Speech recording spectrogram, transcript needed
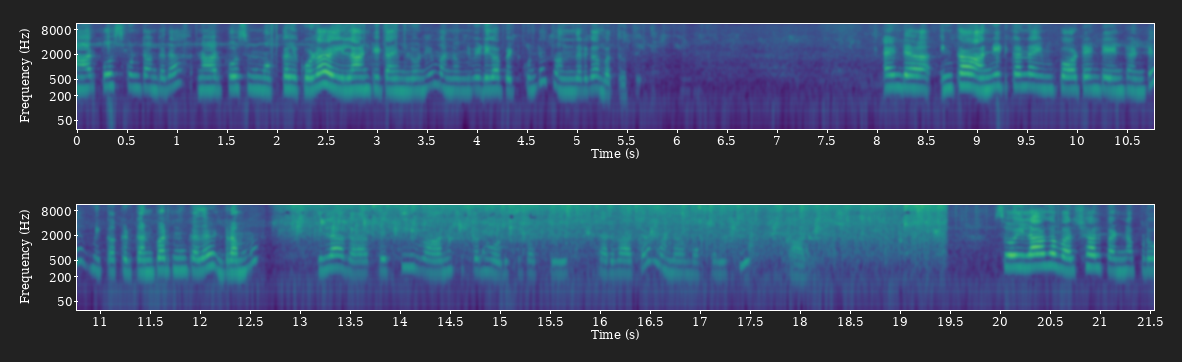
నారు పోసుకుంటాం కదా నారు పోసిన మొక్కలు కూడా ఇలాంటి టైంలోనే మనం విడిగా పెట్టుకుంటే తొందరగా బతుకుతాయి. అండ్ ఇంకా అన్నిటికన్నా ఇంపార్టెంట్ ఏంటంటే మీకు అక్కడ కనపడుతుంది కదా డ్రమ్ ఇలాగా ప్రతి వాన చుక్కను ఉడికిపెట్టి తర్వాత మన మొక్కలకి వాడవచ్చు సో ఇలాగ వర్షాలు పడినప్పుడు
